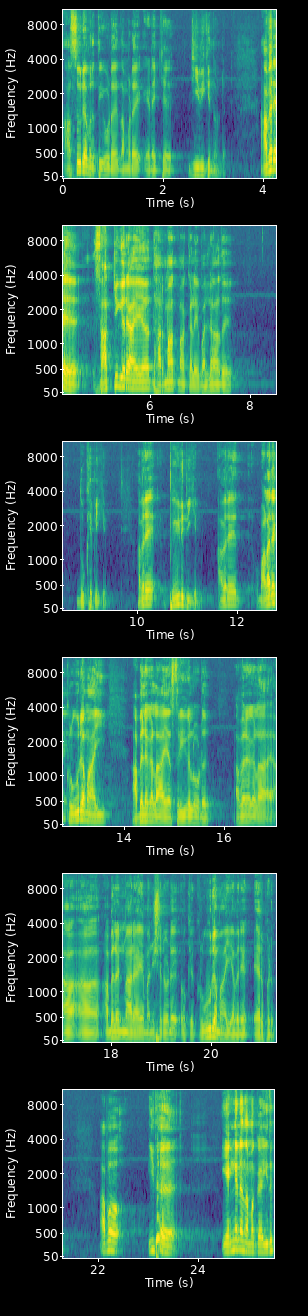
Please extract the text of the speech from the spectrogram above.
അസുരവൃത്തിയോട് നമ്മുടെ ഇടയ്ക്ക് ജീവിക്കുന്നുണ്ട്. അവർ സാത്വികരായ ധർമാത്മാക്കളെ വല്ലാതെ ദുഃഖിപ്പിക്കും. അവരെ പീഡിപ്പിക്കും. അവരെ വളരെ ക്രൂരമായി അബലകളായ സ്ത്രീകളോട് അബലകളായ അബലന്മാരായ മനുഷ്യരോട് ഒക്കെ ക്രൂരമായി അവർ ഏർപ്പെടും. അപ്പോൾ ഇത് എങ്ങനെ നമുക്ക് ഇത്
